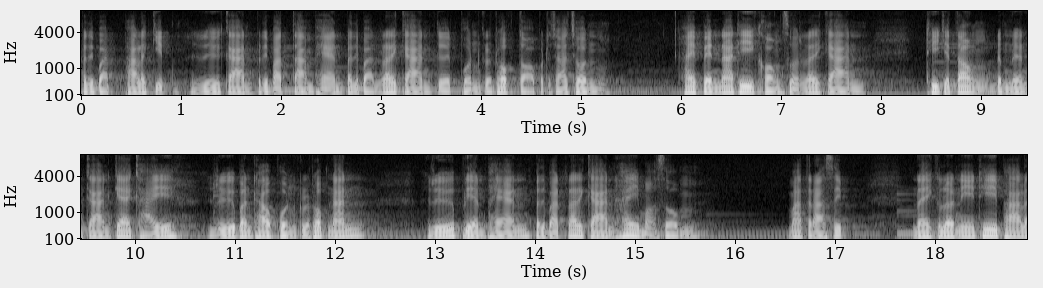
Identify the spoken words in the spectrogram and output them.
ปฏิบัติภารกิจ หรือการปฏิบัติตามแผนปฏิบัติราชการเกิดผลกระทบต่อประชาชน ให้เป็นหน้าที่ของส่วนราชการ ที่จะต้องดำเนินการแก้ไข หรือบรรเทาผลกระทบนั้น หรือเปลี่ยนแผนปฏิบัติราชการให้เหมาะสม มาตรา 10 ในกรณีที่ภาร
